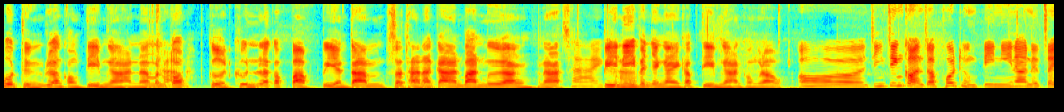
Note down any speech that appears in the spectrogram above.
พูดถึงเรื่องของทีมงานนะ มันก็เกิดขึ้นแล้วก็ปรับเปลี่ยนตามสถานการณ์บ้านเมืองนะปีนี้เป็นยังไงครับทีมงานของเราโอ้จริง ๆ ก่อนจะพูดถึงปีนี้นะเดี๋ยวจะ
